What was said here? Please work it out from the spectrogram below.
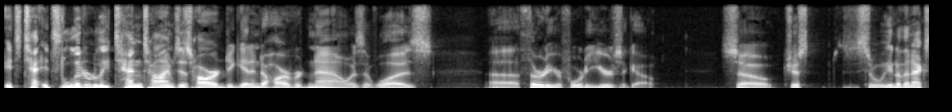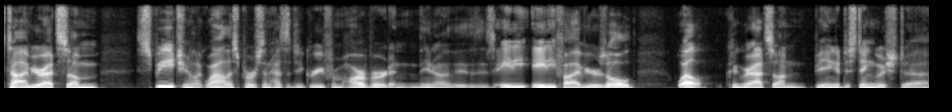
it's ten, it's literally 10 times as hard to get into Harvard now as it was uh, 30 or 40 years ago. So just so you know, the next time you're at some speech, and you're like, wow, this person has a degree from Harvard and, you know, is 80, 85 years old. Well, congrats on being a distinguished, uh,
